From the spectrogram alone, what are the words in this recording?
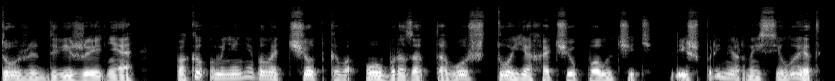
то же движение, пока у меня не было четкого образа того, что я хочу получить, лишь примерный силуэт –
